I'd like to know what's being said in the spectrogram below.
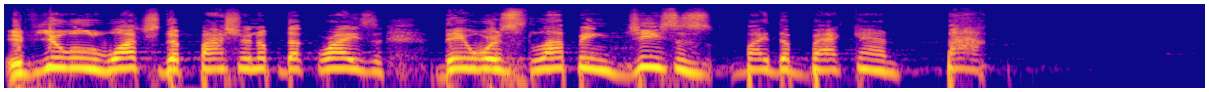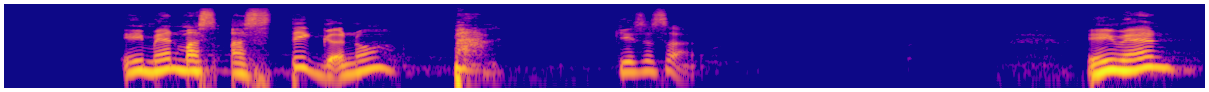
If you will watch the Passion of the Christ, they were slapping Jesus by the backhand. Pak! Amen? Mas astig, ano? Pak! Kesa sa... Amen?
